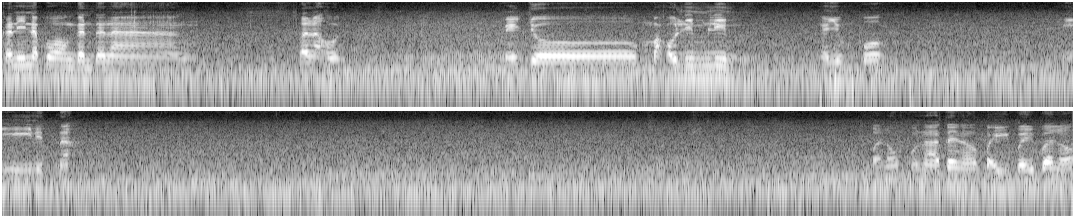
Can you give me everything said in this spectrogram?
Kanina po ang ganda ng panahon. Medyo makulimlim. Ngayon po, iinit na. panahon po natin, no? Paiba-iba, no?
